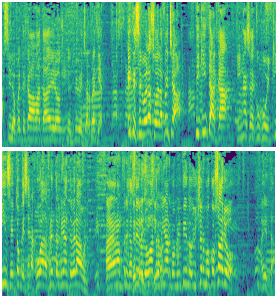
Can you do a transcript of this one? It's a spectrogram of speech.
Así lo festejaba Mataderos el pibe Charpentier. Este es el golazo de la fecha. Tiquitaca, Gimnasia de Jujuy, 15 toques en la jugada frente al Almirante Brown. Para ganar 3 a Qué 0 lo va a terminar convirtiendo Guillermo Cosaro. Ahí está.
